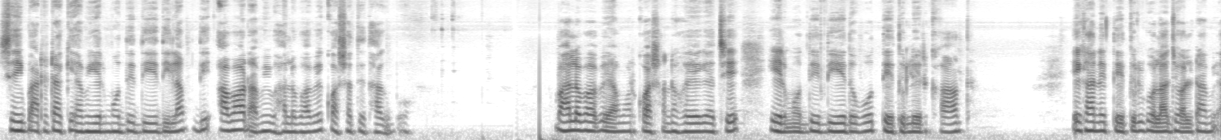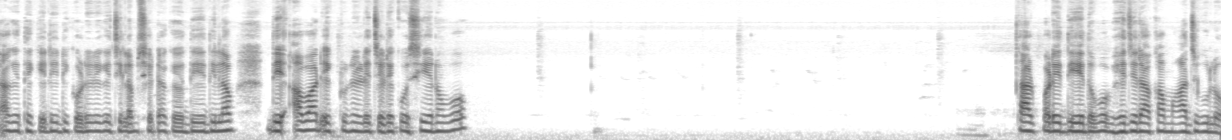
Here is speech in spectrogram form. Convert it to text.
সেই বাটাটাকে আমি এর মধ্যে দিয়ে দিলাম, দিয়ে আবার আমি ভালোভাবে কষাতে থাকব। ভালোভাবে আমার কষানো হয়ে গেছে। এর মধ্যে দিয়ে দেবো তেঁতুলের কাঁধ। এখানে তেঁতুল গোলা জলটা আমি আগে থেকে রেডি করে রেখেছিলাম, সেটাকেও দিয়ে দিলাম, দিয়ে আবার একটু নেড়ে চেড়ে কষিয়ে নেব। তারপরে দিয়ে দেবো ভেজে রাখা মাছগুলো।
